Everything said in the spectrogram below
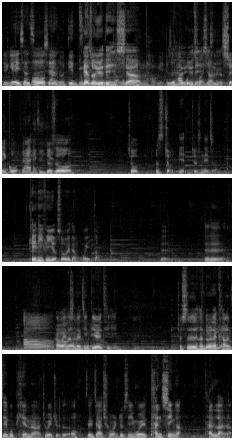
就有点像是哦现在什么电子，应该说有点那个像讨厌，就是它闻出来就点像那个什么是水果，但它还是烟有时。候酒不是酒店，就是那种 KTV 有时候会有点味道。对对对对。哦，好，那我们来进第二。题，就是很多人在看完这部片呢、就会觉得哦，这家球人就是因为贪心啊、贪婪啊，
